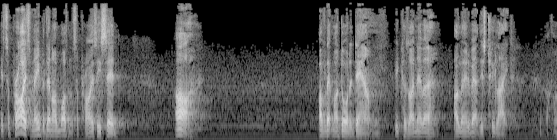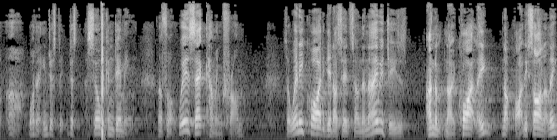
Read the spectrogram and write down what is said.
It surprised me, but then I wasn't surprised. He said, "Oh, I've let my daughter down because I never I learned about this too late." I thought, "Oh, what an interesting, just self-condemning." And I thought, "Where's that coming from?" So when he quieted again, I said, "So in the name of Jesus, under no quietly, not quietly, silently,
